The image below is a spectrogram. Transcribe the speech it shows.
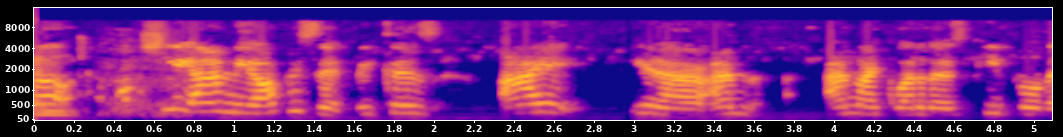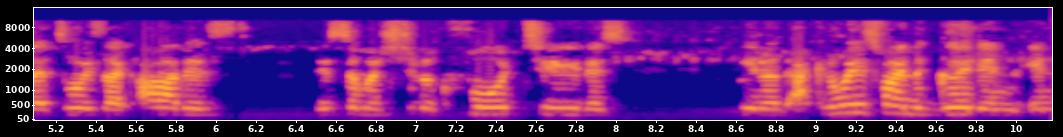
well, actually, I'm the opposite because I, you know, I'm I'm like one of those people that's always like, oh, there's there's so much to look forward to. There's, you know, I can always find the good in in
